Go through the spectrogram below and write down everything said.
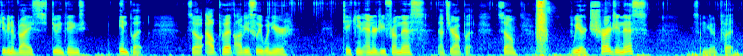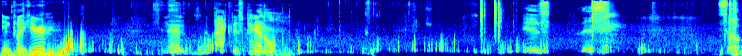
giving advice, doing things, input. So output, obviously when you're taking energy from this, that's your output. So we are charging this. So I'm gonna put input here, and then back this panel is this. So,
